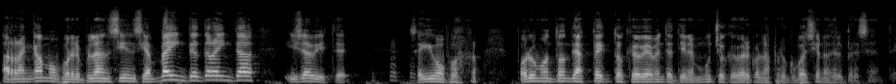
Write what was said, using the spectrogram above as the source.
arrancamos por el Plan Ciencia 2030 y ya viste, seguimos por, por un montón de aspectos que obviamente tienen mucho que ver con las preocupaciones del presente.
